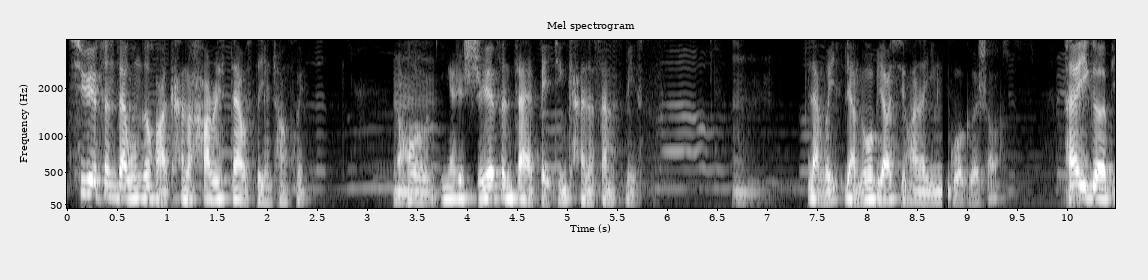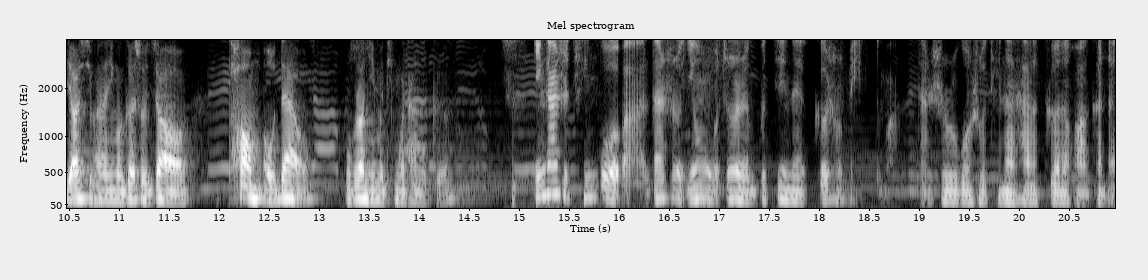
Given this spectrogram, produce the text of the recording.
七月份在温哥华看了 Harry Styles 的演唱会，然后应该是十月份在北京看了 Sam Smith，嗯，两个两个我比较喜欢的英国歌手，还有一个比较喜欢的英国歌手叫 Tom Odell，我不知道你有没有听过他的歌，应该是听过吧，但是因为我这个人不记那个歌手名字嘛，但是如果说听到他的歌的话，可能。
